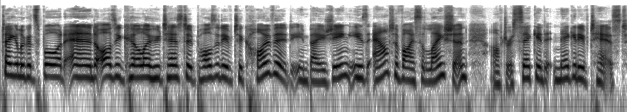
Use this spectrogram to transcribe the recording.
Take a look at sport, and Aussie curler who tested positive to COVID in Beijing is out of isolation after a second negative test.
